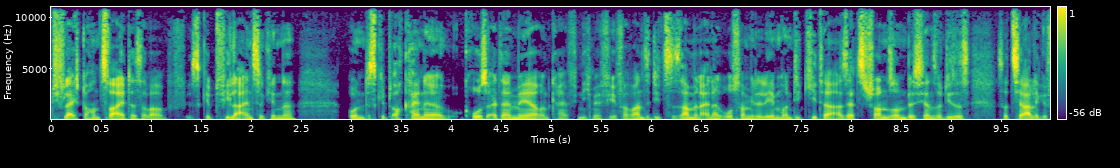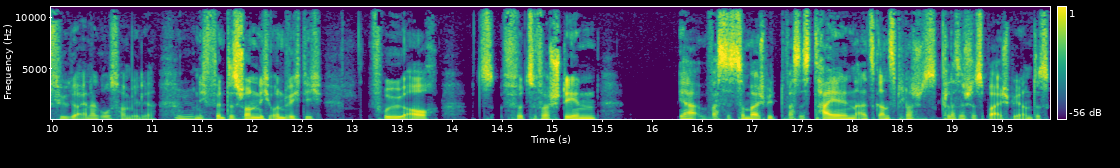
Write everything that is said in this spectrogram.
vielleicht noch ein zweites, aber es gibt viele Einzelkinder und es gibt auch keine Großeltern mehr und kein, nicht mehr viele Verwandte, die zusammen in einer Großfamilie leben. Und die Kita ersetzt schon so ein bisschen so dieses soziale Gefüge einer Großfamilie. Und ich finde es schon nicht unwichtig, früh auch für zu verstehen, ja, was ist zum Beispiel, was ist Teilen als ganz klassisches, Beispiel? Und das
